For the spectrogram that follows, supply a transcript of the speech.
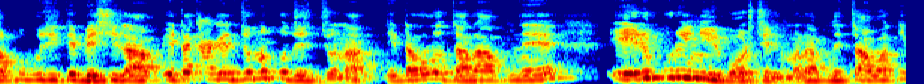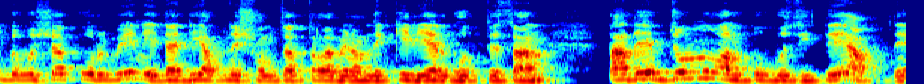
অল্প পুঁজিতে বেশি লাভ, এটা কাগের জন্য প্রযোজ্য না? এটা হলো যারা আপনি, এর উপরেই নির্ভরশীল। মানে আপনি চাবাতি ব্যবসা করবেন, এটা দিয়ে আপনি সংসার চালাবেন, আপনি কেরিয়ার করতে চান, তাদের জন্য অল্প পুঁজিতে আপনি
